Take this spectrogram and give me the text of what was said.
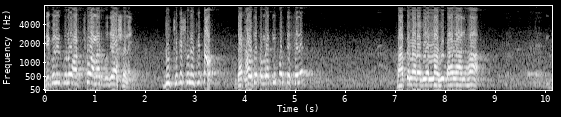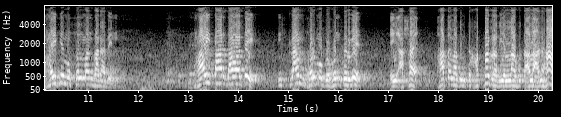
যেগুলির কোনো অর্থ আমার বুঝে আসে নাই। দূর থেকে শুনেছি তো। দেখাও তো তোমরা কি পড়তেছিলে। ফাতেমা রবি আল্লাহ আনহা, ভাইকে মুসলমান বানাবেন। ভাই তার দাওয়াতে ইসলাম ধর্ম গ্রহণ করবে। এই আশায় ফাতেমা বিনতে খত্তাব রাজি আল্লাহ আনহা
